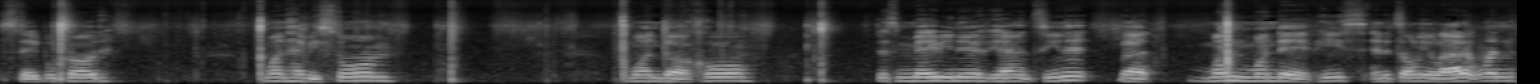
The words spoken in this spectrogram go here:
staple card. One Heavy Storm. One Dark Hole. This may be new if you haven't seen it, but one one day a piece, and it's only allowed at one.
